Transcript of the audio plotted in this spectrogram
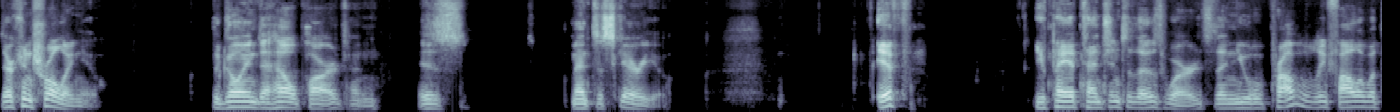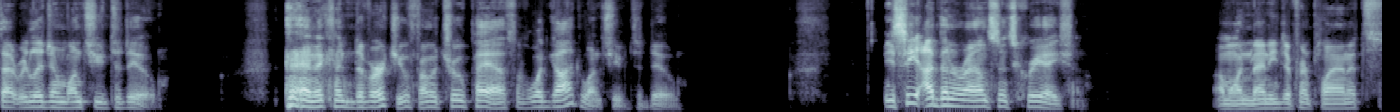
they're controlling you. The going to hell part and is meant to scare you. If you pay attention to those words, then you will probably follow what that religion wants you to do. And it can divert you from a true path of what God wants you to do. You see, I've been around since creation. I'm on many different planets,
